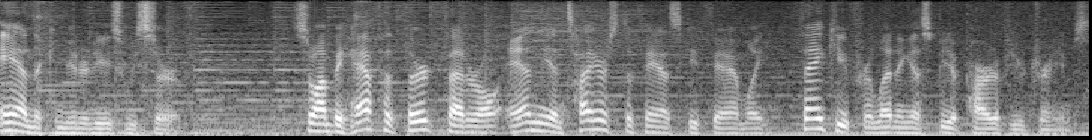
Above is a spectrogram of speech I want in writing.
and the communities we serve. So on behalf of Third Federal and the entire Stefanski family, thank you for letting us be a part of your dreams.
